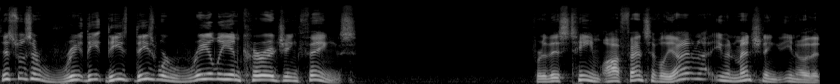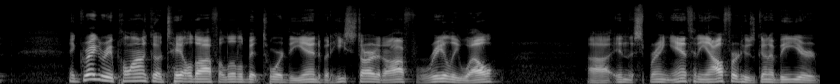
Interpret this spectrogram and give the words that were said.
this was a re- these these were really encouraging things for this team offensively. I'm not even mentioning, you know, that and Gregory Polanco tailed off a little bit toward the end, but he started off really well uh, in the spring. Anthony Alford, who's going to be your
